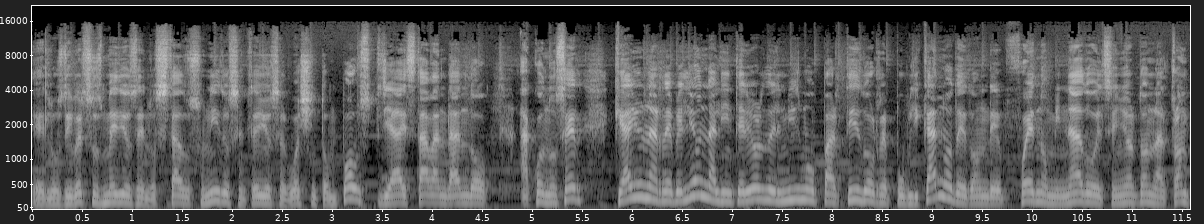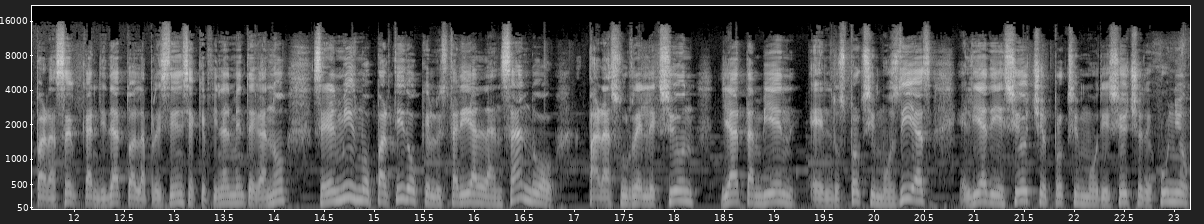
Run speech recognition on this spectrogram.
eh, los diversos medios en los Estados Unidos, entre ellos el Washington Post, ya estaban dando a conocer que hay una rebelión al interior del mismo partido republicano de donde fue nominado el señor Donald Trump para ser candidato a la presidencia que finalmente ganó. Será el mismo partido que lo estaría lanzando para su reelección ya también en los próximos días. El día 18, el próximo 18 de junio,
